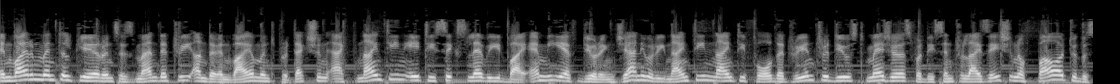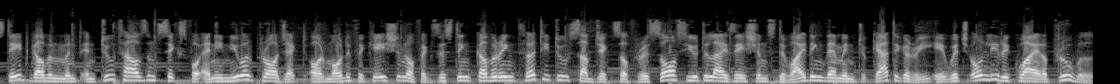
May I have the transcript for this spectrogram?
Environmental clearance is mandatory under Environment Protection Act 1986 levied by MEF during January 1994 that reintroduced measures for decentralization of power to the state government in 2006 for any newer project or modification of existing covering 32 subjects of resource utilizations dividing them into category A which only require approval,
